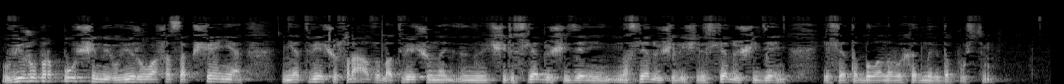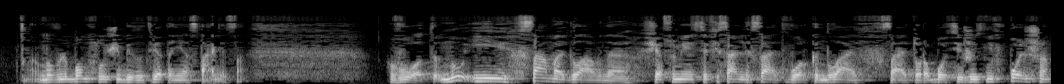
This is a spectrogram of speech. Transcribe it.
Увижу пропущенный, увижу ваше сообщение, не отвечу сразу, отвечу на, через следующий день, на следующий или через следующий день, если это было на выходных, допустим. Но в любом случае без ответа не останется. Вот. Ну и самое главное, сейчас у меня есть официальный сайт Work and Life, сайт о работе и жизни в Польше.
